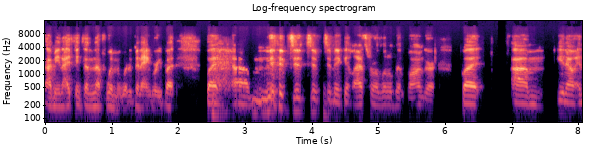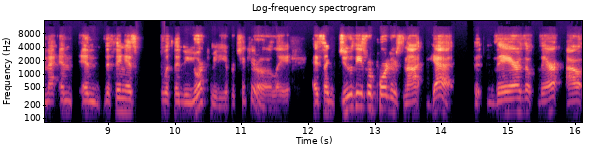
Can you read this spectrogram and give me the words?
I mean, I think that enough women would have been angry, but but um, to, to to make it last for a little bit longer. But um, you know, and that and and the thing is, with the New York media, particularly. It's like, do these reporters not get that they're the, they're out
